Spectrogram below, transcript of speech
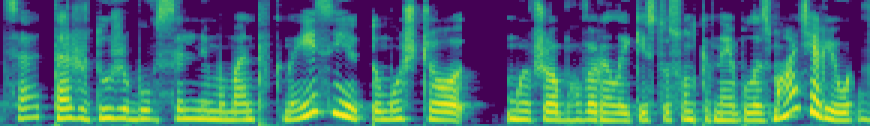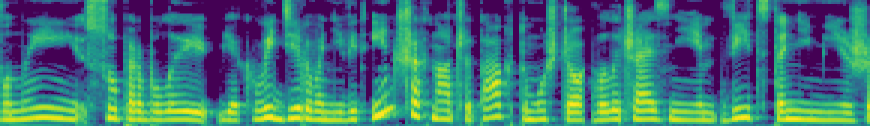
це теж дуже був сильний момент в книзі, тому що ми вже обговорили, які стосунки в неї були з матір'ю. Вони супер були як видірвані від інших, наче так, тому що величезні відстані між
